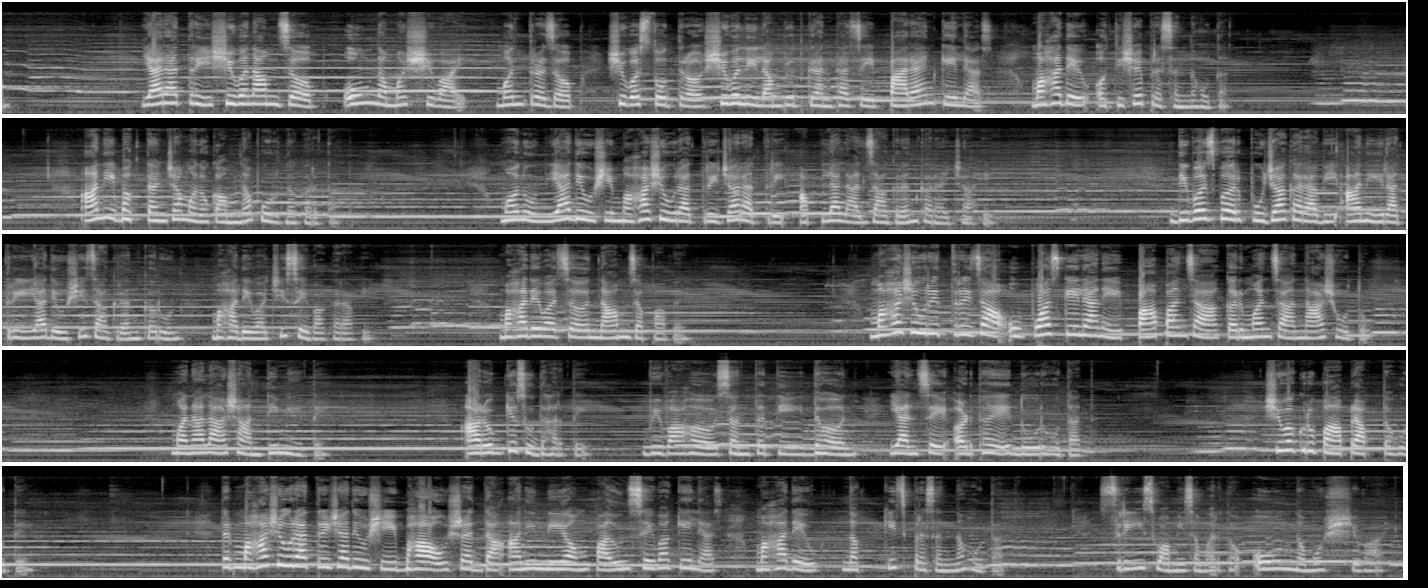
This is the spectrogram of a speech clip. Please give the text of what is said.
या रात्री शिवनाम जप ओम नम शिवाय मंत्र जप शिवस्तोत्र शिवलीलामृत ग्रंथाचे पारायण केल्यास महादेव अतिशय प्रसन्न होतात. आणि भक्तांच्या मनोकामना पूर्ण करतात. म्हणून या दिवशी महाशिवरात्रीच्या रात्री आपल्याला जागरण करायचे आहे. दिवसभर पूजा करावी आणि रात्री या दिवशी जागरण करून महादेवाची सेवा करावी. महादेवाचं नाम जपावे. महाशिवरात्रीचा उपवास केल्याने पापांचा कर्मांचा नाश होतो. मनाला शांती मिळते. आरोग्य सुधारते. विवाह संतती धन यांचे अडथळे दूर होतात. शिवकृपा प्राप्त होते. तर महाशिवरात्रीच्या दिवशी भाव श्रद्धा आणि नियम पाळून सेवा केल्यास महादेव नक्कीच प्रसन्न होतात. श्री स्वामी समर्थ. ओम नमो शिवाय.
